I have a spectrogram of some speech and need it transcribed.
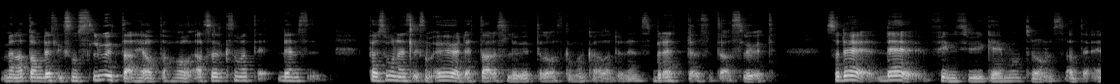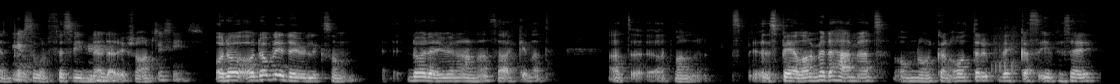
Men att om det liksom slutar helt och hållet, alltså liksom att den, personens liksom öde tar slut, eller vad ska man kalla det, dens berättelse tar slut. Så det, det finns ju i Game of Thrones, att en Jo. person försvinner Mm. därifrån. Precis. Och då, och då blir det ju liksom, då är det ju en annan sak än att, att, att man sp- spelar med det här med att om någon kan återuppväckas i och för sig,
